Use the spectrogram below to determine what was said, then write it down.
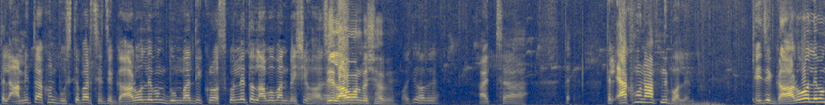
তাহলে আমি তো এখন বুঝতে পারছি যে গাড়ল এবং দুম্বাদি ক্রস করলে তো লাভবান বেশি হওয়া যে লাভবান বেশি হবে। হয়তো হবে। আচ্ছা। তাহলে এখন আপনি বলেন এই যে গাড়ল এবং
